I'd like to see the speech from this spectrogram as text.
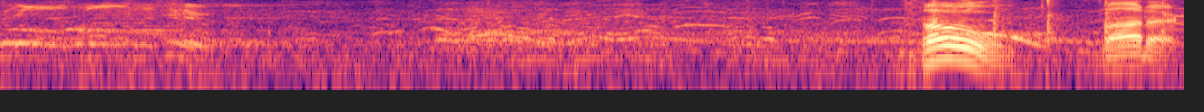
goal. Two. Boom. Butter.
